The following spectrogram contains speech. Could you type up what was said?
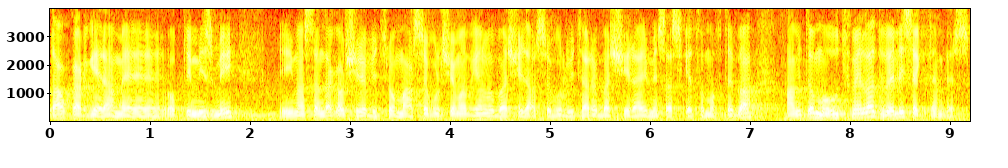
დავკარგე რამე ოპტიმიზმი იმასთან დაკავშირებით რომ არსებულ შემადგენლობაში და არსებულ ვითარებაში რაიმე სასიკეთო მოხდება, ამიტომ მოუთმელად ველი სექტემბერს.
